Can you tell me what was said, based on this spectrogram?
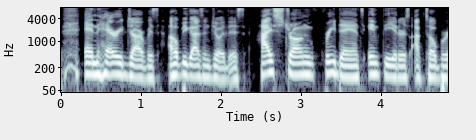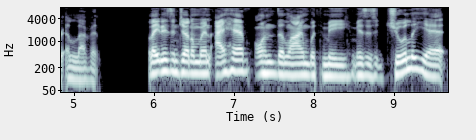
and Harry Jarvis. I hope you guys enjoyed this. High Strung Free Dance in theaters October 11th. Ladies and gentlemen, I have on the line with me Mrs. Juliet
